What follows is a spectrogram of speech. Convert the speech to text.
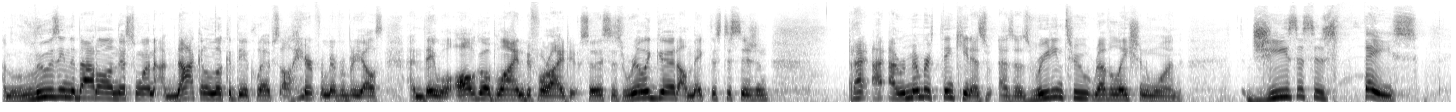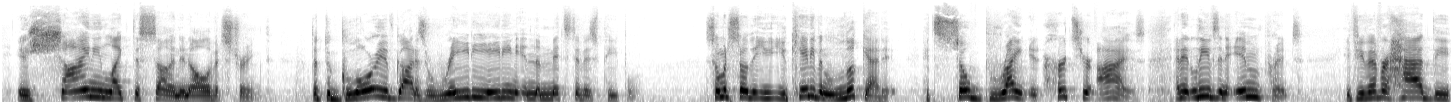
I'm losing the battle on this one. I'm not going to look at the eclipse. I'll hear it from everybody else, and they will all go blind before I do. So this is really good. I'll make this decision. But I, I remember thinking as, as I was reading through Revelation 1, Jesus' face is shining like the sun in all of its strength. That the glory of God is radiating in the midst of his people. So much so that you, you can't even look at it. It's so bright, it hurts your eyes. And it leaves an imprint. If you've ever had the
